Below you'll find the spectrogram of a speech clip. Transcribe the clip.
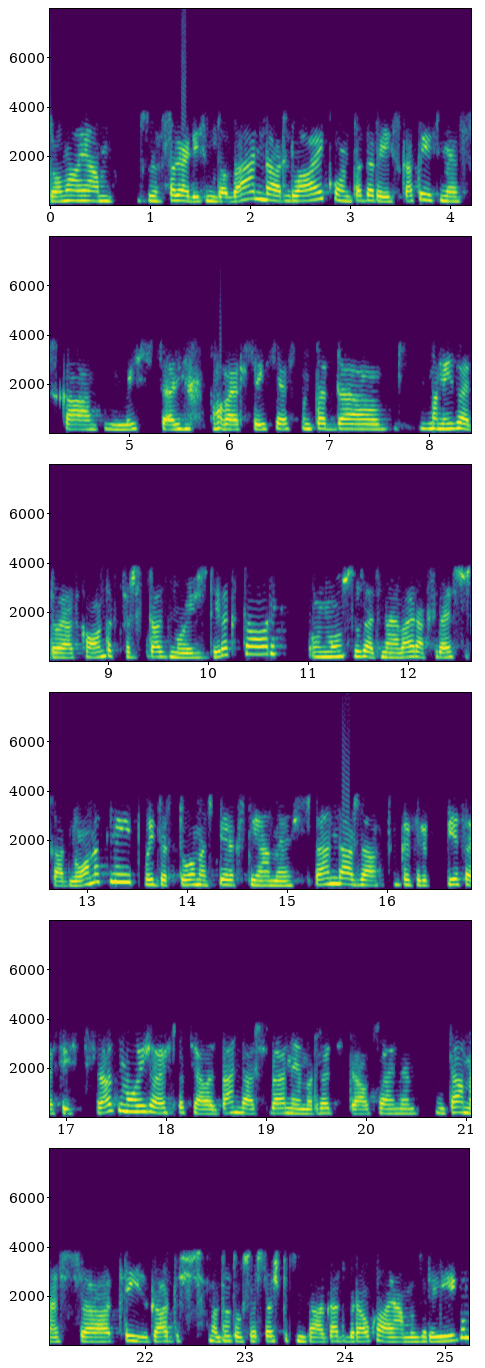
domājām, sagaidīsim to bērnu dārzu laiku un tad arī skatīsimies, kā viss ceļš pavērsīsies. Un tad uh, man izveidojās kontakts ar Strasmuļas direktori, un mūs uzaicināja vairākas reizes uz kādu nometnīti. Līdz ar to mēs pierakstījāmies bērndārzā, kas ir piesaistīts Razmūžai, speciālais bērndārs bērniem ar redzes traucējumiem. Un tā mēs uh, trīs gadus no 2016. gada braukājām uz Rīgu,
